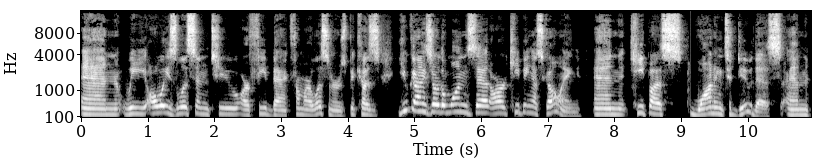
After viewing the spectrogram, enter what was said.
And we always listen to our feedback from our listeners because you guys are the ones that are keeping us going and keep us wanting to do this. And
